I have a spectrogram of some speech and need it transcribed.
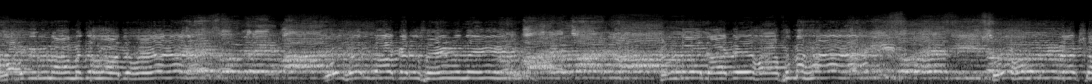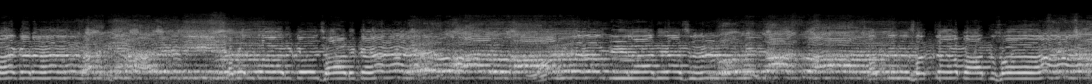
ਵਾਹਿਗੁਰੂ ਨਾਮ ਜਹਾਜ ਹੈ। ਕੋਈ ਸਰਦਾ ਕਰ ਸੇਵ ਨੇ, ਖੰਡਾ ਜਾ ਕੇ ਹਾਥ ਮਹਿ, ਸੋ ਹਮਾਰੀ ਰੱਖਿਆ ਕਰੈ। ਅਗਲਦਾਰ ਕੋ ਛਾੜ ਕੇ, ਵਾਹਿਗੁਰੂ ਕੀ ਸੱਚਾ ਬਾਦਸ਼ਾਹ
